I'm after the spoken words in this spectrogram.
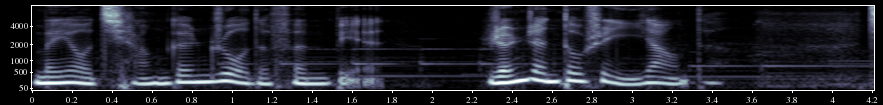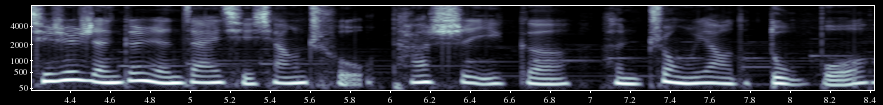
没有强跟弱的分别，人人都是一样的。其实，人跟人在一起相处，它是一个很重要的赌博，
